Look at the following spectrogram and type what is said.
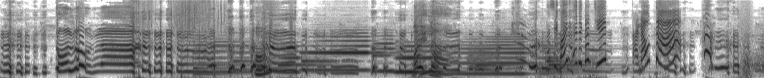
Tolonglah. Baiklah. Nasib baik ada takjub. Kalau tak...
